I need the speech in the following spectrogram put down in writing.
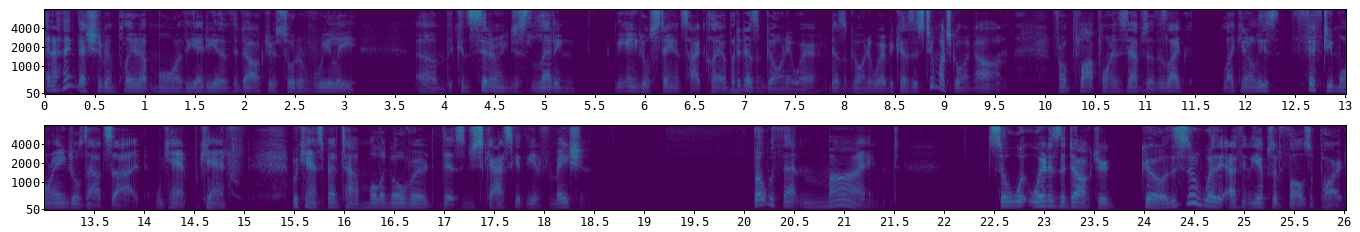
And i think that should have been played up more the idea that the doctor is sort of really um, considering just letting the angel stay inside Claire, but it doesn't go anywhere. It doesn't go anywhere because there's too much going on from a plot point in this episode. There's like like you know at least 50 more angels outside. We can't we can't we can't spend time mulling over this. just got to get the information. But with that in mind, so wh- where does the doctor go? This is where the, I think the episode falls apart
